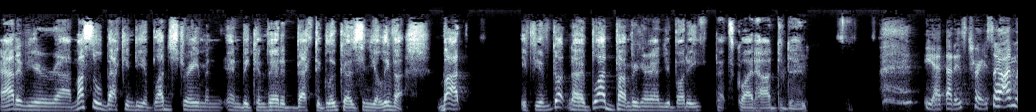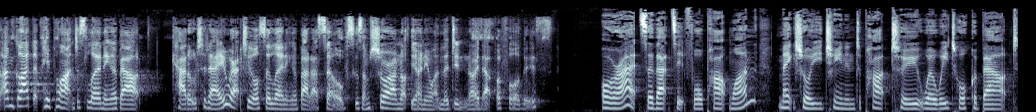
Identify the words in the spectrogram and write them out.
out of your uh, muscle back into your bloodstream and, and be converted back to glucose in your liver. But if you've got no blood pumping around your body, that's quite hard to do. Yeah, that is true. So I'm I'm glad that people aren't just learning about cattle today. We're actually also learning about ourselves because I'm sure I'm not the only one that didn't know that before this. All right, so that's it for part one. Make sure you tune into part two where we talk about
